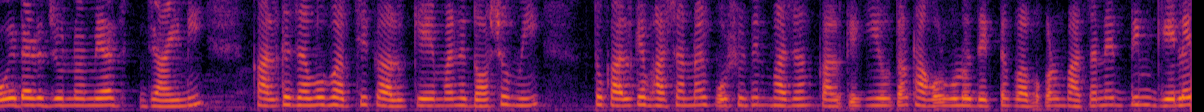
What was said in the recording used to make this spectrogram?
ওয়েদারের জন্য আমি আজ যাইনি। কালকে যাব ভাবছি, কালকে মানে দশমী, তো কালকে ভাসান নয়, পরশু দিন ভাসান, কালকে গিয়েও তো ঠাকুরগুলো দেখতে পাবো, কারণ ভাসানের দিন গেলে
